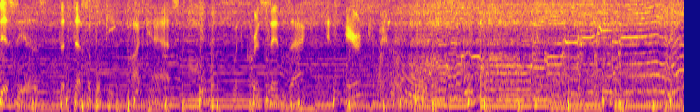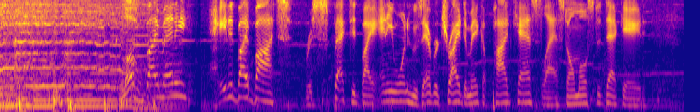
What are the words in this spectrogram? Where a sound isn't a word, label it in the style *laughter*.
This is the Decibel Geek Podcast with Chris Czynszak and Aaron Camaro. Loved by many, hated by bots, respected by anyone who's ever tried to make a podcast last almost a decade.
